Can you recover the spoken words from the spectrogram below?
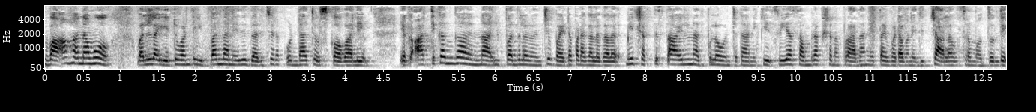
వాహనము వల్ల ఎటువంటి ఇబ్బంది అనేది దరిచేరకుండా చూసుకోవాలి. ఇక ఆర్థికంగా ఉన్న ఇబ్బందుల నుంచి బయటపడగలగాలి. మీ శక్తి స్థాయిలను అదుపులో ఉంచడానికి స్వీయ సంరక్షణ ప్రాధాన్యత ఇవ్వడం అనేది చాలా అవసరం అవుతుంది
